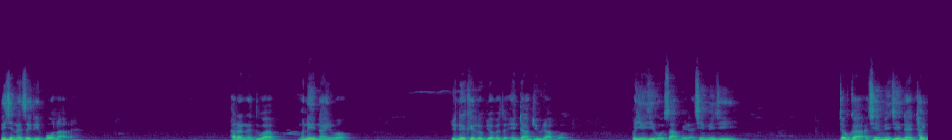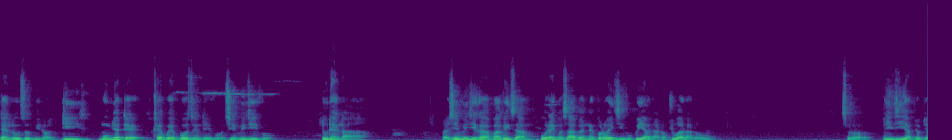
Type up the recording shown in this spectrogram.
သိကျင်တဲ့စိတ်တွေပေါ်လာတယ်အဲ့ဒါနဲ့ तू ကမနေနိုင်တော့ဒီနေ့ခေတ်လို့ပြောမယ်ဆိုအင်တာဗျူးတာပေါ့ဘယင်ကြီးကိုစမေးတယ်အရှင်မင်းကြီး ကျုပ်ကအရှင်မင်းကြီးနဲ့ထိုက်တန်လို့ဆိုပြီးတော့ဒီမုံမြတ်တဲ့ခဲပွဲဘောဇင်တွေကိုအရှင်မင်းကြီးကိုလှူဒန်းတာအရှင်မင်းကြီးကဘာကိစ္စကိုယ်တိုင်မစားဘဲနဲ့ပရောဟိတ်ကြီးကိုပေးရတာတော့လှူရတာတော့ဆိုတော့ဘယင်ကြီးကပြောပြ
